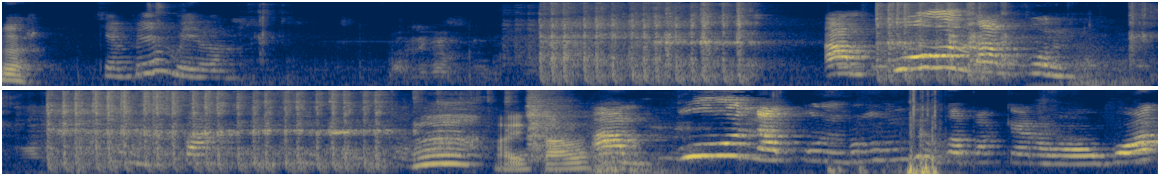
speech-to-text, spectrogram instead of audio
bentar siapa yang bilang? Ampun, ampun. Ah ayah kalah Ampun, ampun. Belum juga pakai robot.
